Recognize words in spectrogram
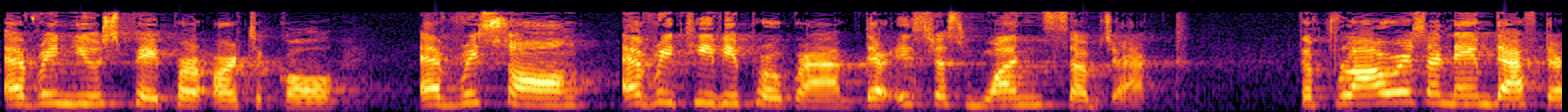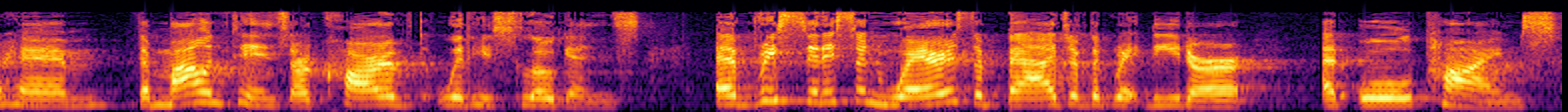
every newspaper article, every song, every TV program, there is just one subject. The flowers are named after him, the mountains are carved with his slogans. Every citizen wears the badge of the great leader at all times.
